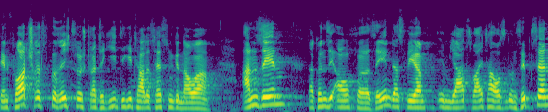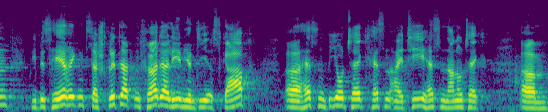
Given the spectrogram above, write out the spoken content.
den Fortschrittsbericht zur Strategie Digitales Hessen genauer ansehen. Da können Sie auch äh, sehen, dass wir im Jahr 2017 die bisherigen zersplitterten Förderlinien, die es gab, Hessen Biotech, Hessen IT, Hessen Nanotech ähm,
